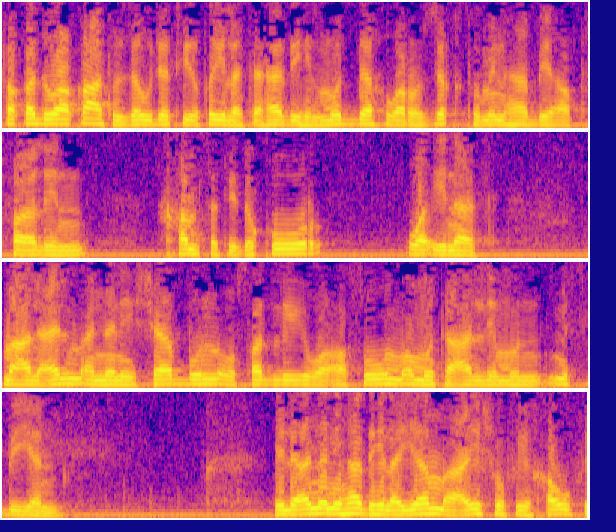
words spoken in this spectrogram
فقد واقعت زوجتي طيلة هذه المدة ورزقت منها بأطفال خمسة ذكور وإناث مع العلم أنني شاب أصلي وأصوم ومتعلم نسبيا. إلى أنني هذه الأيام أعيش في خوف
